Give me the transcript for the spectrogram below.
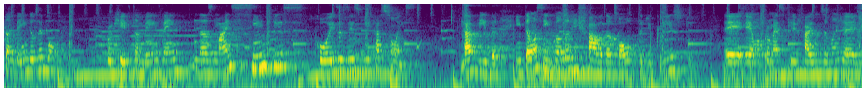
também Deus é bom, né? Porque ele também vem nas mais simples coisas e explicações da vida. Então, assim, quando a gente fala da volta de Cristo, é, é uma promessa que ele faz nos evangelhos.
